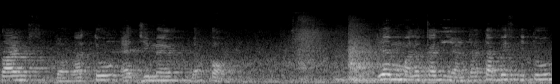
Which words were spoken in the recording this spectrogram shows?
crimes.ratu@gmail.com. Dia memaklumkan yang database itu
